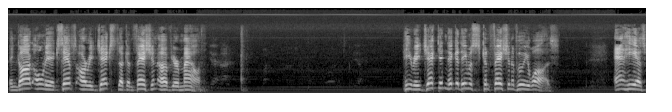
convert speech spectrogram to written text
and God only accepts or rejects the confession of your mouth. He rejected Nicodemus' confession of who he was. And he has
